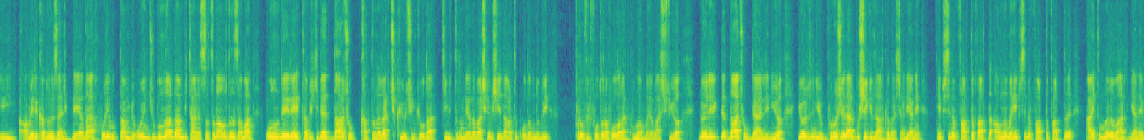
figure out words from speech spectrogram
e, Amerika'da özellikle ya da Hollywood'dan bir oyuncu bunlardan bir tane satın aldığı zaman onun değeri tabii ki de daha çok katlanarak çıkıyor. Çünkü o da Twitter'ında ya da başka bir şeyde artık o da bunu bir profil fotoğrafı olarak kullanmaya başlıyor. Böylelikle daha çok değerleniyor. Gördüğünüz gibi projeler bu şekilde arkadaşlar. Yani hepsinin farklı farklı anlamı, hepsinin farklı farklı itemları var. Yani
